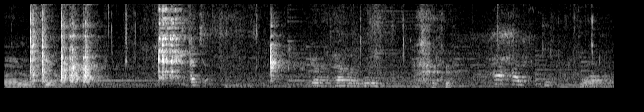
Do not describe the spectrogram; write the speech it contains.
I don't feel. wow.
